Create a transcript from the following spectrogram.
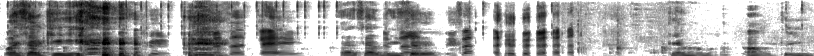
What's up, Key? What's up, Jay? What's up, What's Lisa? up, Lisa? Damn, I'm all three.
